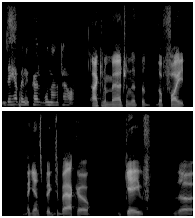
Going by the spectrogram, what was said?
They have an incredible amount of power. I can imagine that the the fight against big tobacco gave the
